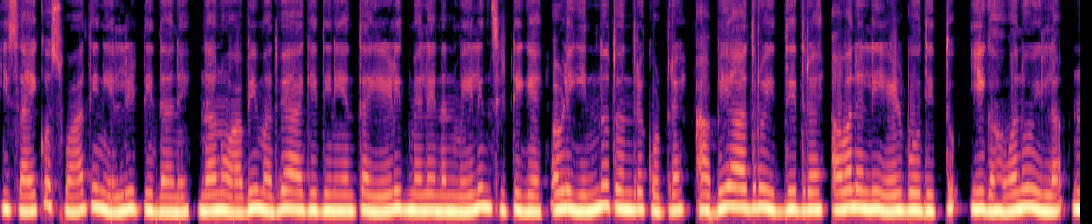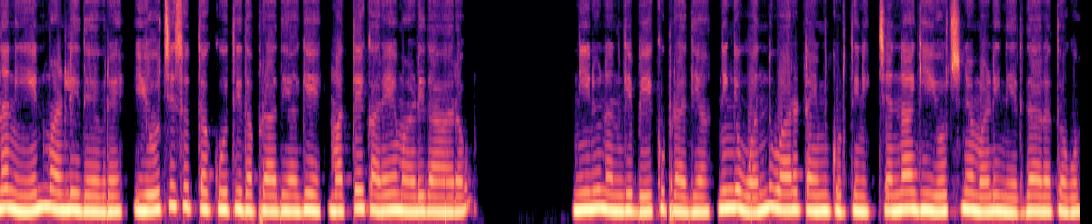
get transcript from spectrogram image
ಈ ಸೈಕೋ ಸ್ವಾತಿನ್ ಎಲ್ಲಿಟ್ಟಿದ್ದಾನೆ? ನಾನು ಅಭಿ ಮದ್ವೆ ಆಗಿದ್ದೀನಿ ಅಂತ ಹೇಳಿದ್ಮೇಲೆ ನನ್ ಮೇಲಿನ ಸಿಟ್ಟಿಗೆ ಅವಳಿಗೆ ಇನ್ನೂ ತೊಂದ್ರೆ ಕೊಟ್ರೆ, ಅಭಿ ಆದ್ರೂ ಇದ್ದಿದ್ರೆ ಅವನಲ್ಲಿ ಹೇಳ್ಬೋದಿತ್ತು. ಈಗ ಅವನೂ ಇಲ್ಲ. ನಾನ್ ಏನ್ ಮಾಡ್ಲಿ ದೇವ್ರೆ? ಯೋಚಿಸುತ್ತಾ ಕೂತಿದ ಪ್ರಾದಿಯಾಗೆ ಮತ್ತೆ ಕರೆ ಮಾಡಿದ ಆರವ್ ನೀನು ನನ್ಗೆ ಬೇಕು ಪ್ರಾದ್ಯ. ನಿಂಗೆ ಒಂದು ವಾರ ಟೈಮ್ ಕೊಡ್ತೀನಿ. ಚೆನ್ನಾಗಿ ಯೋಚನೆ ಮಾಡಿ ನಿರ್ಧಾರ ತಗೋ.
